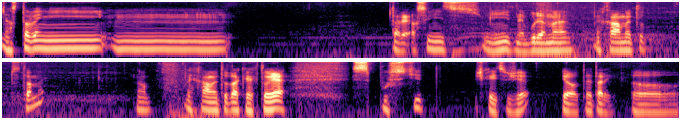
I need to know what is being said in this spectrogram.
Nastavení... Mm, tady asi nic měnit nebudeme. Necháme to... Co tam je? No, necháme to tak, jak to je. Spustit... Počkej, cože? Jo, to je tady. Uh,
